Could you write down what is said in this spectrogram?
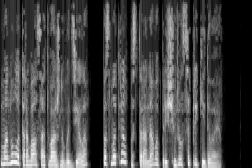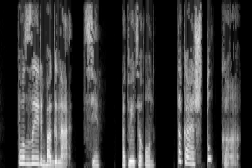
Манул оторвался от важного дела, посмотрел по сторонам и прищурился, прикидывая. «Пузырь Багнатти», — ответил он. «Такая штука,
